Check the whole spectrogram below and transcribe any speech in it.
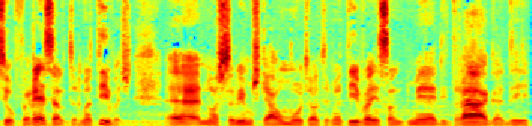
se oferece alternativas. Uh, nós sabemos que há uma outra alternativa em São Tomé, de draga, de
